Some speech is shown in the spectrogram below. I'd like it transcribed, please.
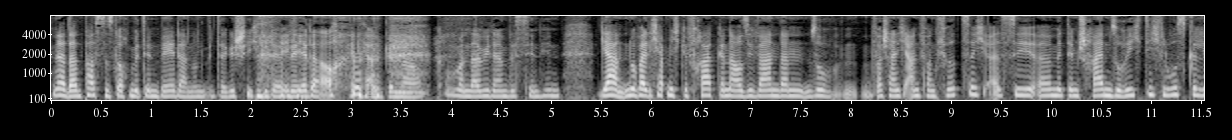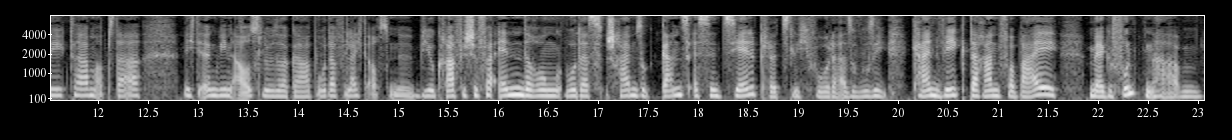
Ja, dann passt es doch mit den Bädern und mit der Geschichte der Bäder ja, auch. Ja, genau. Kommt man da wieder ein bisschen hin. Ja, nur weil ich habe mich gefragt, genau, Sie waren dann so wahrscheinlich Anfang 40, als Sie äh, mit dem Schreiben so richtig losgelegt haben, ob es da nicht irgendwie einen Auslöser gab oder vielleicht auch so eine biografische Veränderung, wo das Schreiben so ganz essentiell plötzlich wurde, also wo Sie keinen Weg daran vorbei mehr gefunden haben.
